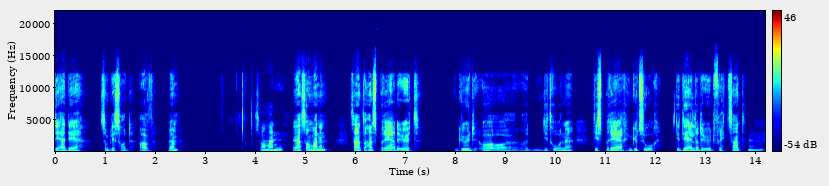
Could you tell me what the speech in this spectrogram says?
det er det som blir sådd av hvem? Såmannen. Ja, såmannen. Sant? Og han sprer det ut. Gud og, og, og de troende, de sprer Guds ord. De deler det ut fritt, sant? Mm.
